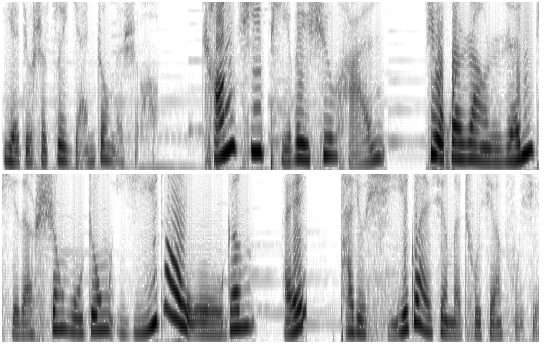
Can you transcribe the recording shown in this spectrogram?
也就是最严重的时候。长期脾胃虚寒，就会让人体的生物钟一到五更，哎，它就习惯性的出现腹泻，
